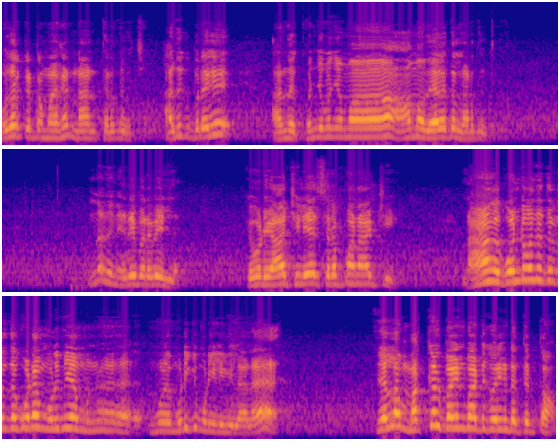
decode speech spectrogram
முதற்கட்டமாக நான் திறந்து வச்சேன். அதுக்கு பிறகு அந்த கொஞ்சம் கொஞ்சமாக ஆம வேகத்தில் நடந்துக்கிட்டு இன்னும் அது நிறைவேறவே இல்லை. இவருடைய ஆட்சியிலே சிறப்பான ஆட்சி. நாங்கள் கொண்டு வந்த திட்டத்தை கூட முழுமையாக முடிக்க முடியல இவளால். இதெல்லாம் மக்கள் பயன்பாட்டுக்கு வருகின்ற திட்டம்.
